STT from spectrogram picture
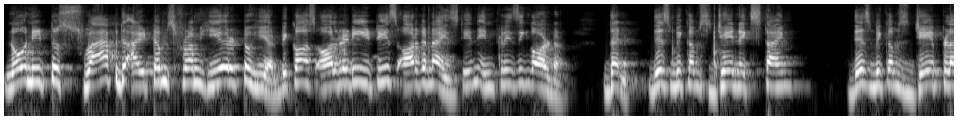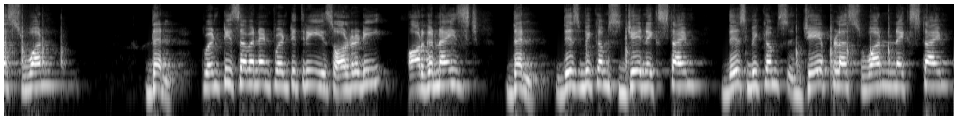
no need to swap the items from here to here because already it is organized in increasing order. Then this becomes j next time. This becomes j plus 1. Then 27 and 23 is already organized. Then this becomes j next time this becomes j plus 1 next time.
